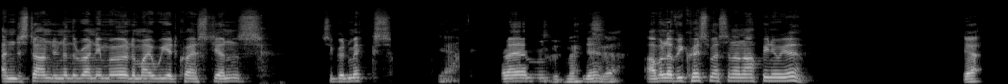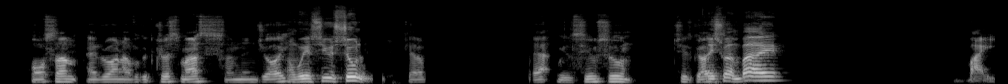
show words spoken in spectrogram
understanding of the running world and my weird questions. It's a good mix. Yeah. Um, mix. Yeah. yeah. have a lovely Christmas and a happy New Year. Yeah. Awesome. Everyone have a good Christmas and enjoy. And we'll see you soon. Yeah, we'll see you soon. Cheers, guys. Nice one. Bye. Bye.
